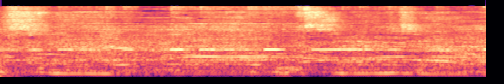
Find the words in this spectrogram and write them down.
to stand, we stand down.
